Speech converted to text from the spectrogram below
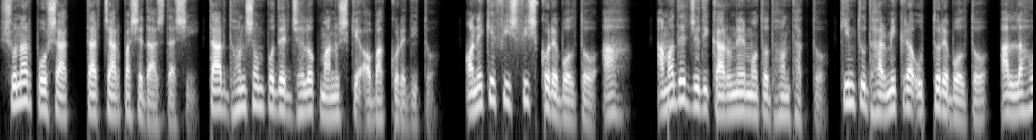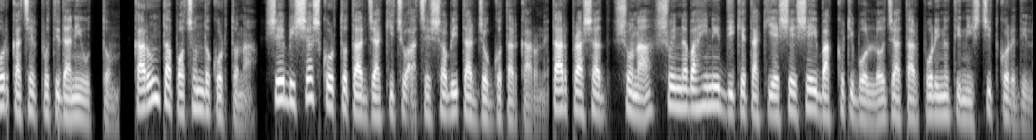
সোনার পোশাক, তার চারপাশে দাসদাসী। তার ধনসম্পদের ঝলক মানুষকে অবাক করে দিত। অনেকে ফিসফিস করে বলতো, আহ আমাদের যদি কারণের মতো ধন থাকত, কিন্তু ধার্মিকরা উত্তরে বলত, আল্লাহর কাছের প্রতিদানই উত্তম, কারণ তা পছন্দ করত না। সে বিশ্বাস করত তার যা কিছু আছে সবই তার যোগ্যতার কারণে। তার প্রাসাদ, সোনা, সৈন্যবাহিনীর দিকে তাকিয়ে সে সেই বাক্যটি বলল যা তার পরিণতি নিশ্চিত করে দিল।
